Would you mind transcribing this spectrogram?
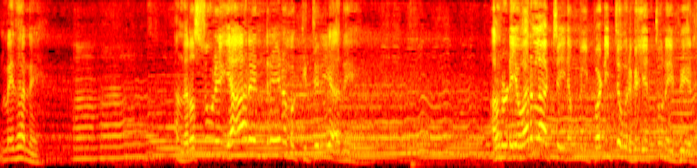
உண்மைதானே? அந்த ரசூல் யார் என்றே நமக்கு தெரியாது. அவருடைய வரலாற்றை நம்மில் படித்தவர்கள் எத்துணை பேர்?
